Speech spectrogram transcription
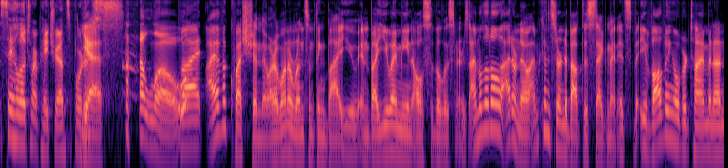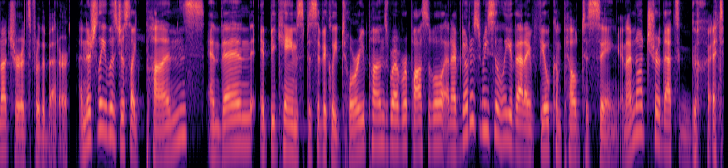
say hello to our Patreon supporters? Yes. hello. But I have a question though, or I want to run something by you. And by you, I mean also the listeners. I'm a little, I don't know, I'm concerned about this segment. It's evolving over time, and I'm not sure it's for the better. Initially, it was just like puns, and then it became specifically Tori puns wherever possible. And I've noticed recently that I feel compelled to sing, and I'm not sure that's good.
